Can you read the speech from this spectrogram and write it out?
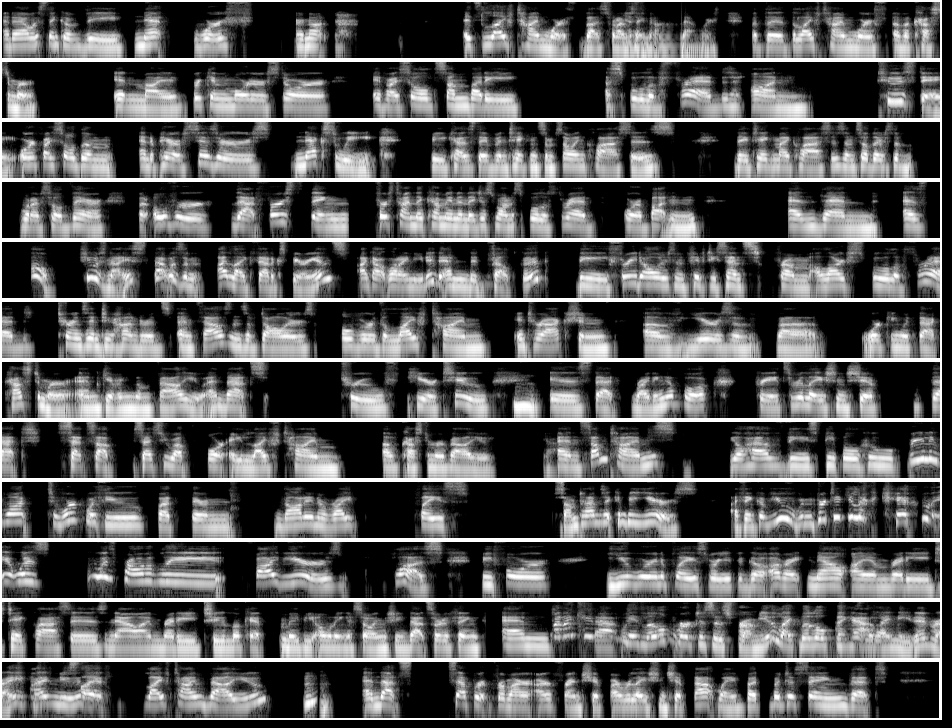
and I always think of the net worth or not it's lifetime worth. That's what I'm yes. saying, not net worth, but the the lifetime worth of a customer in my brick and mortar store. If I sold somebody a spool of thread on Tuesday, or if I sold them and a pair of scissors next week, because they've been taking some sewing classes. They take my classes. And so there's the what I've sold there. But over that first thing, first time they come in and they just want a spool of thread or a button, And then as, oh, she was nice. That was an, I like that experience. I got what I needed and it felt good. The $3.50 from a large spool of thread turns into hundreds and thousands of dollars over the lifetime interaction of years of uh, working with that customer and giving them value. And that's true here too, mm. is that writing a book creates a relationship that sets up, sets you up for a lifetime of customer value. Yeah. And sometimes you'll have these people who really want to work with you, but they're not in a right place. Sometimes it can be years. I think of you in particular, Kim. It was was probably five years plus before you were in a place where you could go, all right, now I am ready to take classes. Now I'm ready to look at maybe owning a sewing machine, that sort of thing. And but I came and made little purchases from you, like little things yeah. that I needed, right? But I knew like, lifetime value. Mm-hmm. And that's separate from our, our friendship, our relationship that way. But but just saying that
